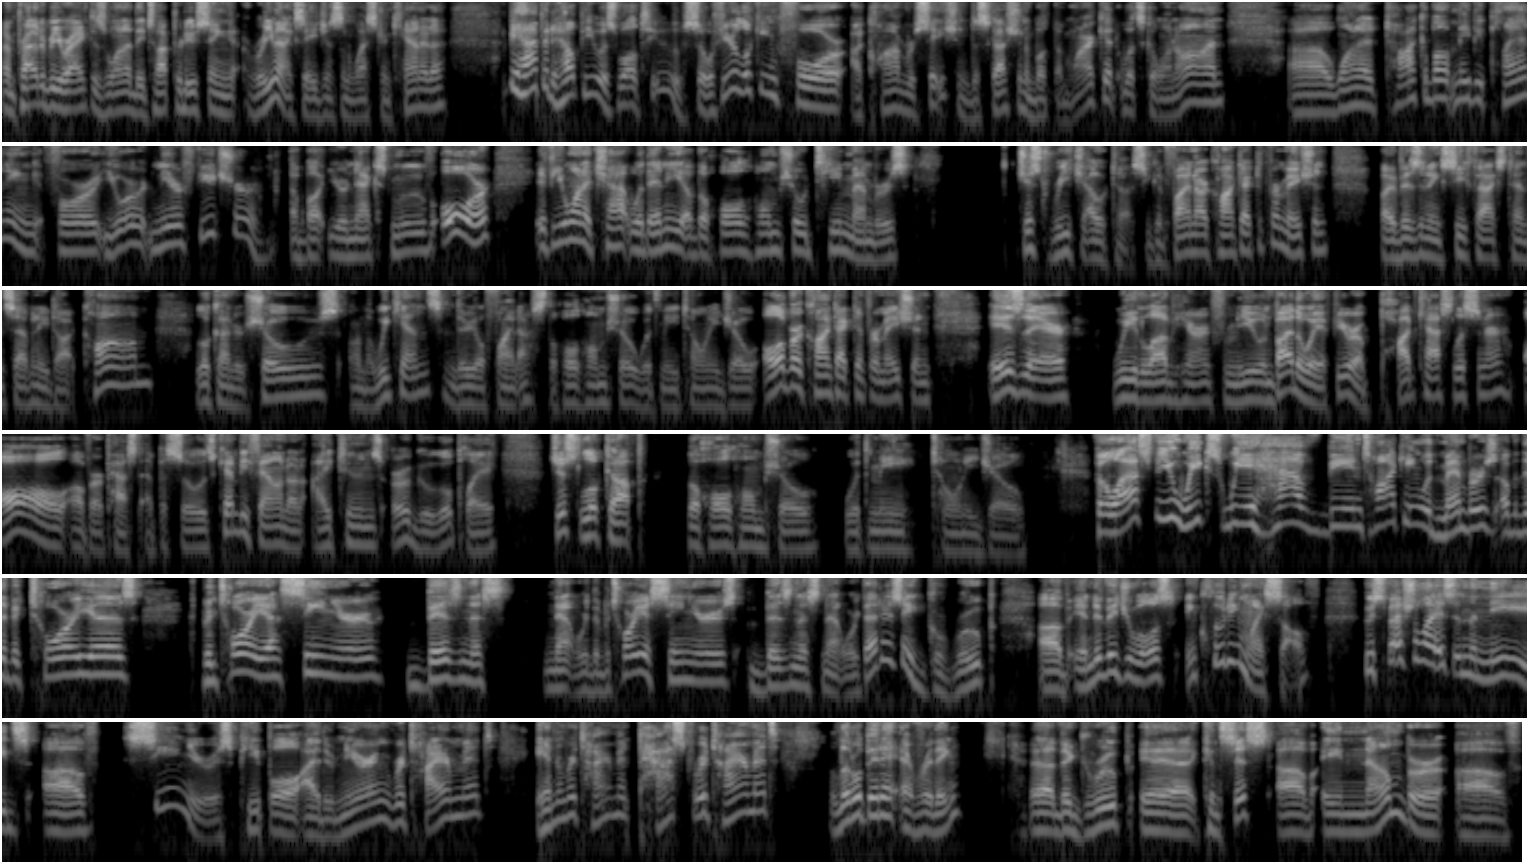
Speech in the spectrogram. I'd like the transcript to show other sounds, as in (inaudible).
I'm proud to be ranked as one of the top producing REMAX agents in Western Canada. I'd be happy to help you as well too. So if you're looking for a conversation, discussion about the market, what's going on, uh, want to talk about maybe planning for your near future about your next move, or if you want to chat with any of the whole home show team members, just reach out to us. You can find our contact information by visiting cfax1070.com. Look under shows on the weekends, and there you'll find us, the whole home show with me, Tony Joe. All of our contact information is there. We love hearing from you. And by the way, if you're a podcast listener, all of our past episodes can be found on iTunes or Google Play. Just look up the whole home show with me, Tony Joe. For the last few weeks, we have been talking with members of the Victoria's Victoria Senior Business Network, the Victoria Seniors Business Network. That is a group of individuals, including myself, who specialize in the needs of seniors, people either nearing retirement, in retirement, past retirement, a little bit of everything. Uh, the group uh, consists of a number of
